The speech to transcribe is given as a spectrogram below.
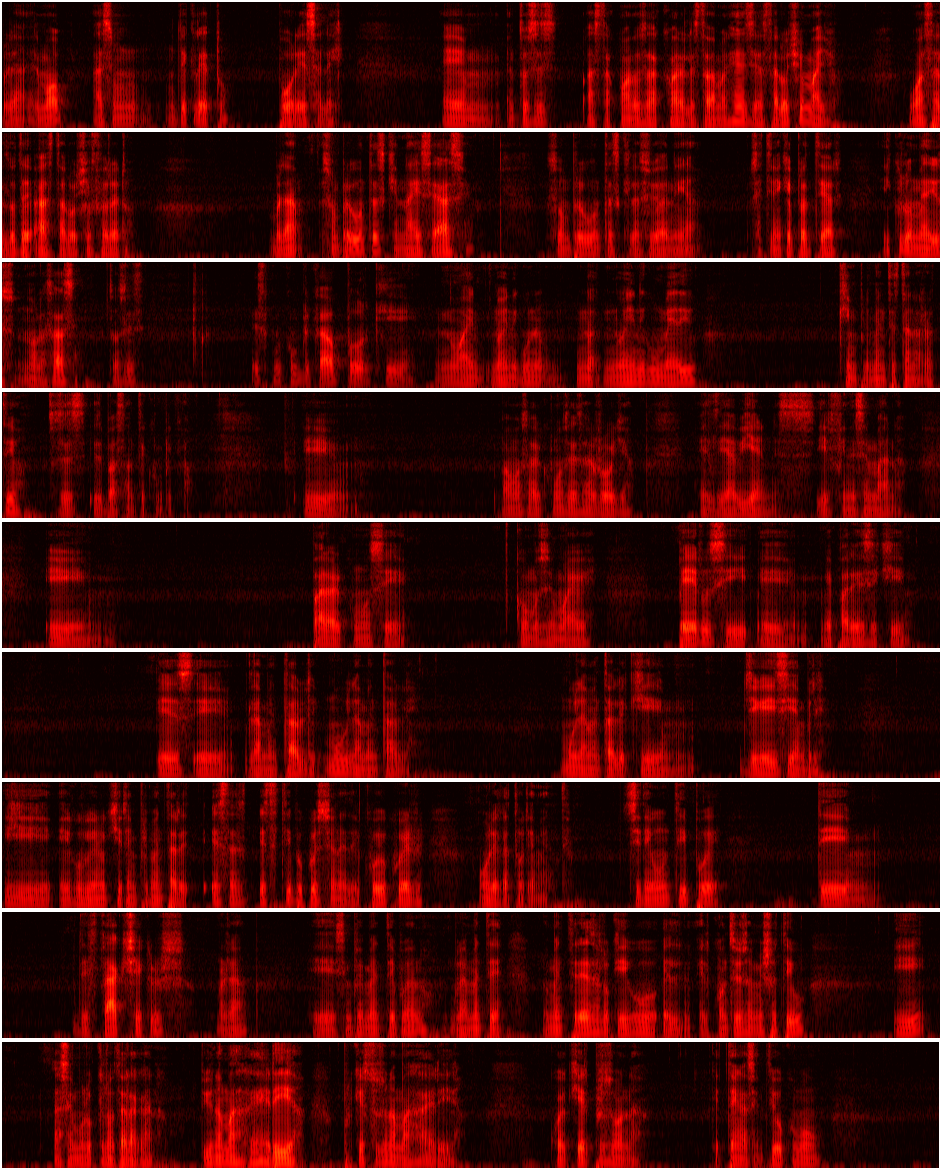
El MOB hace un, decreto por esa ley. Em, entonces, ¿hasta cuándo se va a acabar el estado de emergencia? ¿Hasta el 8 de mayo? ¿O hasta el, hasta el 8 de febrero? Son preguntas que nadie se hace. Son preguntas que la ciudadanía se tiene que plantear y que los medios no las hacen. Entonces, es muy complicado porque no hay, no hay, ninguna, no, hay ningún medio que implemente esta narrativa. Entonces es bastante complicado. vamos a ver cómo se desarrolla el día viernes y el fin de semana. para ver cómo se cómo se mueve. Pero sí eh, me parece que es eh, lamentable, muy lamentable muy lamentable que mm, llegue diciembre y el gobierno quiere implementar estas, este tipo de cuestiones del código QR obligatoriamente, sin ningún tipo de, de, mm, fact checkers, ¿verdad? Eh, simplemente, bueno, realmente no me interesa lo que digo el, el administrativo y hacemos lo que nos da la gana. Y una majadería, porque esto es una majadería. Cualquier persona que tenga sentido común,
